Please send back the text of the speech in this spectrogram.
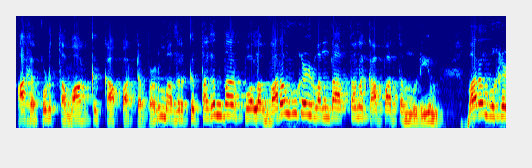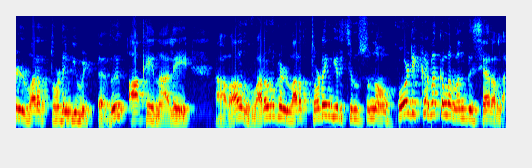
ஆக கொடுத்த வாக்கு காப்பாற்றப்படும். அதற்கு தகுந்தாற் போல வரவுகள் வந்தால் தானே காப்பாற்ற முடியும். வரவுகள் வரத் தொடங்கிவிட்டது. ஆகையினாலே அதாவது வரவுகள் வரத் தொடங்கிருச்சுன்னு சொன்னால் கோடிக்கணக்கில் வந்து சேரலை.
